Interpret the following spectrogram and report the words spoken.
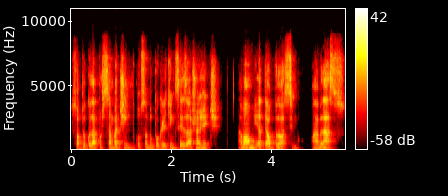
Só procurar por Samba Team ou Samba Poker Team que vocês acham a gente. Tá bom? E até o próximo. Um abraço.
